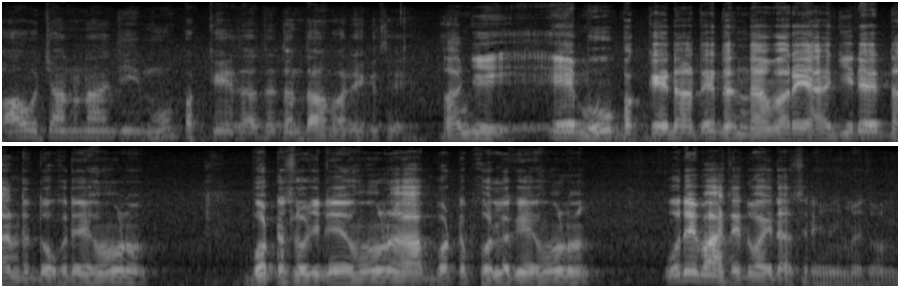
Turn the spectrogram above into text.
ਆਓ ਚਾਨਣਾ ਜੀ, ਮੂੰਹ ਪੱਕੇ ਦਾ ਤੇ ਦੰਦਾਂ ਬਾਰੇ ਕਿਸੇ। ਹਾਂਜੀ, ਇਹ ਮੂੰਹ ਪੱਕੇ ਦਾ ਤੇ ਦੰਦਾਂ ਬਾਰੇ ਆ ਜਿਹਦੇ ਦੰਦ ਦੁਖਦੇ ਹੋਣ ਬੁੱਟ ਸੁੱਜਦੇ ਹੋਣ, ਆ ਬੁੱਟ ਫੁੱਲ ਗਏ ਹੋਣ, ਉਹਦੇ ਵਾਸਤੇ ਦਵਾਈ ਦੱਸ ਰਿਹਾ ਜੀ ਮੈਂ ਤੁਹਾਨੂੰ।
